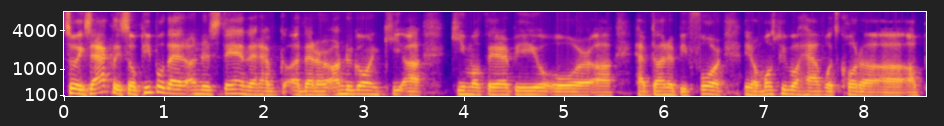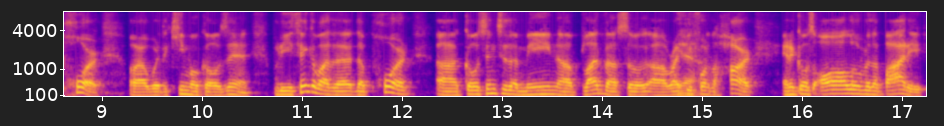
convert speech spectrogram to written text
So exactly. So people that understand that have uh, that are undergoing ke- uh, chemotherapy or uh, have done it before, you know, most people have what's called a, a port or uh, where the chemo goes in. But if you think about the the port uh, goes into the main uh, blood vessel right yeah. before the heart, and it goes all over the body.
